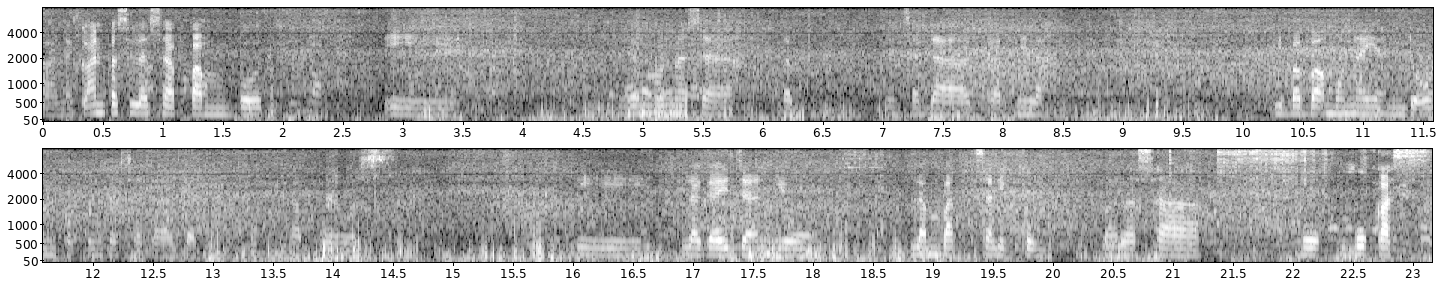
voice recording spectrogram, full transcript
Ah, nagkaan pa sila sa pambot. Eh, yun muna sa sa, sa dagat nila ibaba mo na yan doon papunta sa dagat. Tapos ilagay dyan yung lambat sa likom para sa bu- bukas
